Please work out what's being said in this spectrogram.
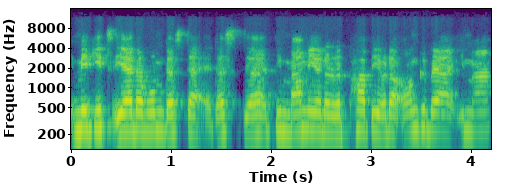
Mir geht es eher darum, dass, der, dass der, die Mami oder der Papi oder Onkel wer immer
